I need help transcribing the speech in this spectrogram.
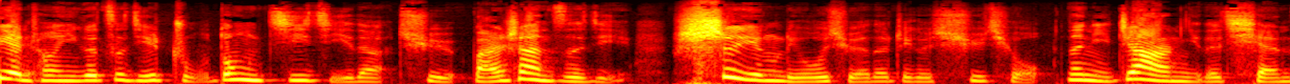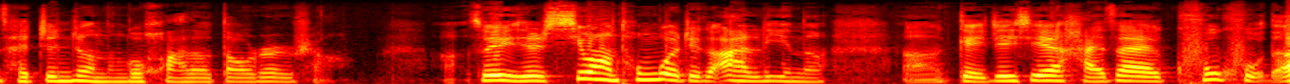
变成一个自己主动积极的去完善自己、适应留学的这个需求，那你这样你的钱才真正能够花到刀刃上。所以就是希望通过这个案例呢，啊，给这些还在苦苦的，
